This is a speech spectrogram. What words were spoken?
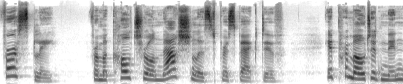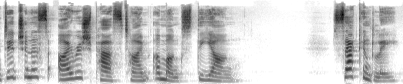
Firstly, from a cultural nationalist perspective, it promoted an Indigenous Irish pastime amongst the young. Secondly,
